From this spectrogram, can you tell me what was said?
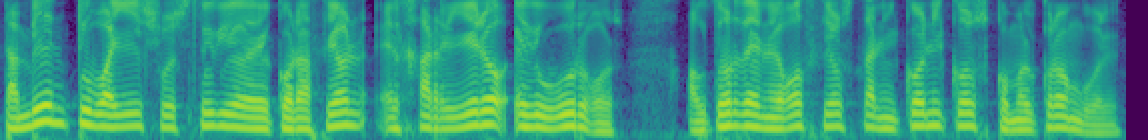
también tuvo allí su estudio de decoración el jarrillero Edu Burgos, autor de negocios tan icónicos como el Cromwell.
